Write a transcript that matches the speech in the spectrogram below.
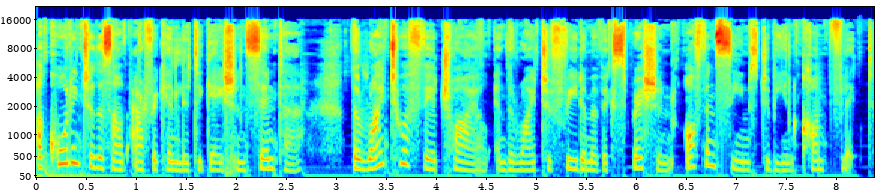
According to the South African Litigation Centre, the right to a fair trial and the right to freedom of expression often seems to be in conflict.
